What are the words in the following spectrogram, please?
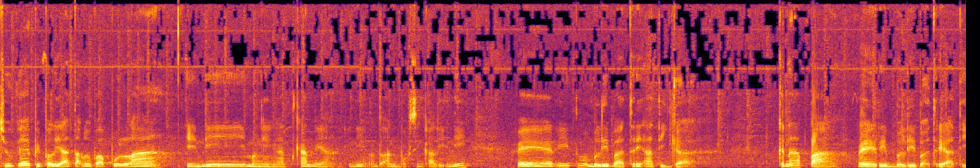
juga people ya, tak lupa pula ini mengingatkan ya, ini untuk unboxing kali ini Ferry itu membeli baterai A3. Kenapa Ferry beli baterai A3?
